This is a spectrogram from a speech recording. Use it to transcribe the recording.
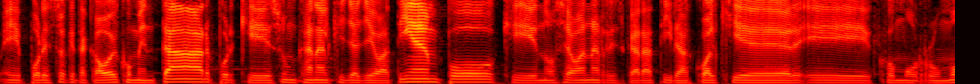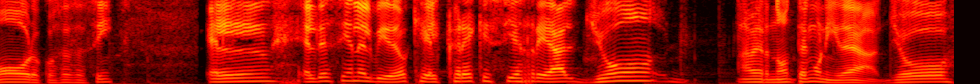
Eh, por esto que te acabo de comentar, porque es un canal que ya lleva tiempo, que no se van a arriesgar a tirar cualquier eh, como rumor o cosas así. Él, él decía en el video que él cree que sí es real. Yo, a ver, no tengo ni idea. Yo,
